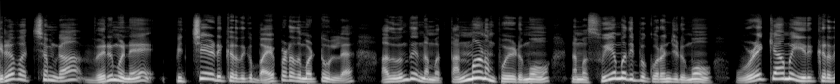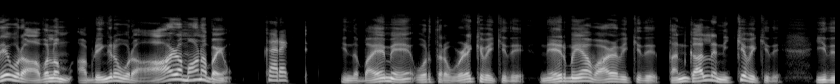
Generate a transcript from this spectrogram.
இரவச்சம்னா வெறுமனே பிச்சை எடுக்கிறதுக்கு பயப்படுறது மட்டும் இல்ல அது வந்து நம்ம தன்மானம் போயிடுமோ நம்ம சுயமதிப்பு குறைஞ்சிடுமோ உழைக்காம இருக்கிறதே ஒரு அவலம் அப்படிங்கிற ஒரு ஆழமான பயம். கரெக்ட். இந்த பயமே ஒருத்தரை உழைக்க வைக்குது நேர்மையா வாழ வைக்குது தன் கால்ல நிக்க வைக்குது. இது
